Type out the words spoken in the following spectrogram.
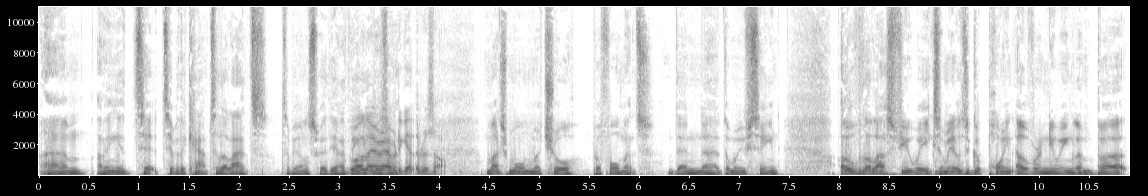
Um, I think it's tip, tip of the cap to the lads. To be honest with you, I think Well, they were able a to get the result. Much more mature performance than uh, than we've seen over the last few weeks. I mean, it was a good point over in New England, but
